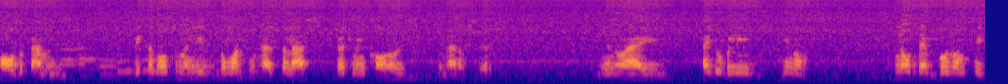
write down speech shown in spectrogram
all the families. Because ultimately, the one who has the last judgment call is believe, you know, no debt goes unpaid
